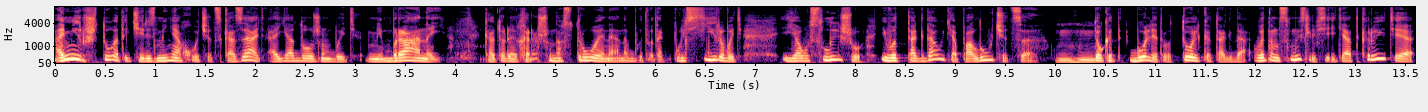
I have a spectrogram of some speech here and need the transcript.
а мир что-то через меня хочет сказать, а я должен быть мембраной, которая хорошо настроенная, она будет вот так пульсировать, и я услышу, и вот тогда у тебя получится. Только, т- более того, только тогда. В этом смысле все эти открытия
